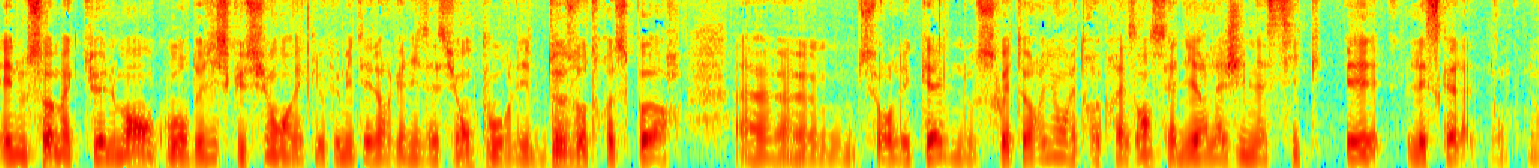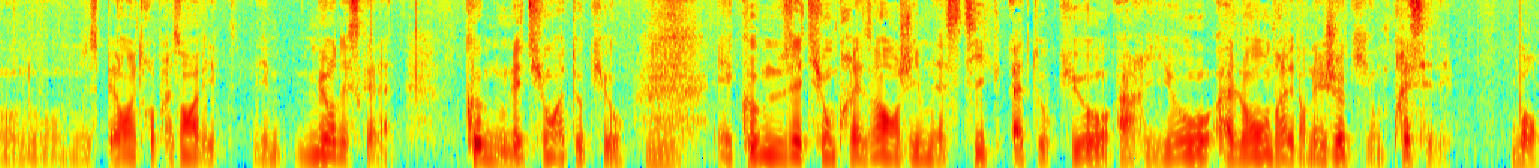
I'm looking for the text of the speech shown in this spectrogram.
Et nous sommes actuellement en cours de discussion avec le comité d'organisation pour les deux autres sports euh, sur lesquels nous souhaiterions être présents, c'est-à-dire la gymnastique et l'escalade. Donc nous, espérons être présents avec des murs d'escalade comme nous l'étions à Tokyo, mmh. et comme nous étions présents en gymnastique à Tokyo, à Rio, à Londres et dans les Jeux qui ont précédé. Bon.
